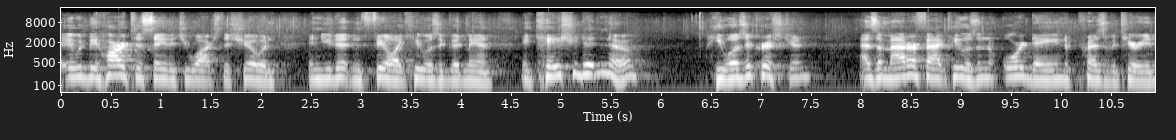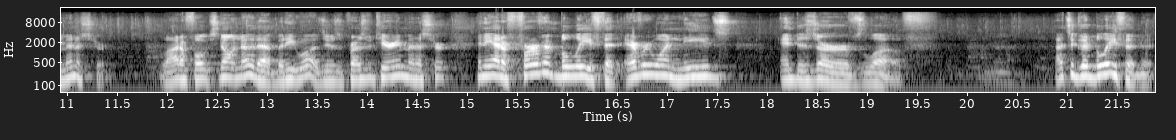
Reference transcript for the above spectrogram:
It would be hard to say that you watched the show and, and you didn't feel like he was a good man. In case you didn't know, he was a Christian. As a matter of fact, he was an ordained Presbyterian minister. A lot of folks don't know that, but he was. He was a Presbyterian minister, and he had a fervent belief that everyone needs and deserves love. That's a good belief, isn't it?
